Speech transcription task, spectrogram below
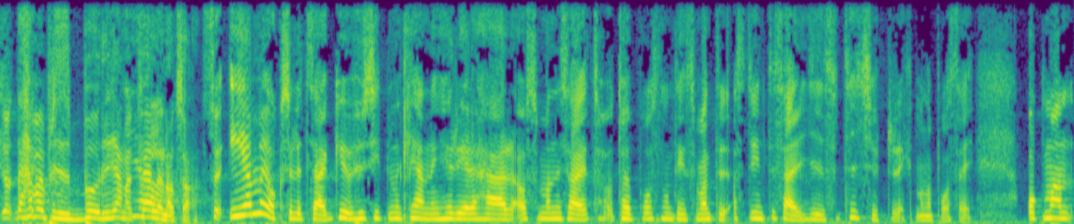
Ja, det här var precis början av kvällen också. Så är man ju också lite så här, gud hur sitter min klänning, hur är det här? Och så man är så här, tar på sig någonting som man inte, alltså det är inte så här jeans och t-shirt direkt man har på sig. Och man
